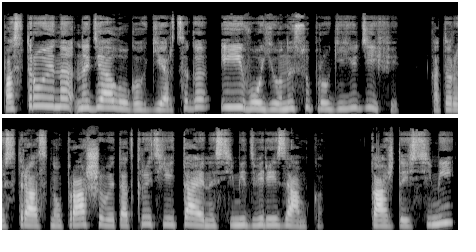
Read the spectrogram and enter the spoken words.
построено на диалогах герцога и его юной супруги Юдифи, который страстно упрашивает открыть ей тайны семи дверей замка, Каждая из семи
